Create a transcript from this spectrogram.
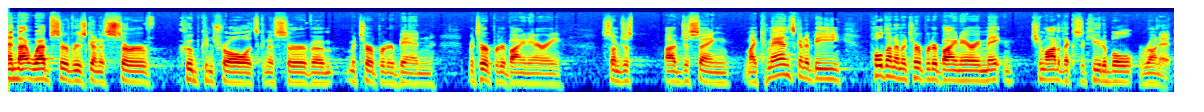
and that web server is going to serve kube control. It's going to serve a Meterpreter bin, Meterpreter binary. So I'm just, I'm just saying my command is going to be pull down a Meterpreter binary, make Chmod executable, run it.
